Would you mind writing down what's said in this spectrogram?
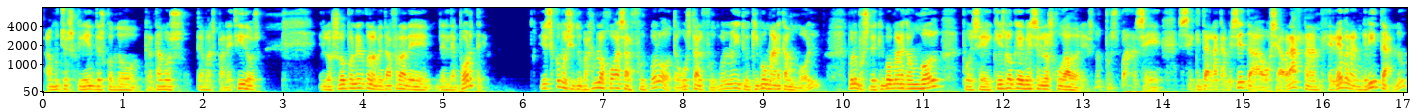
a muchos clientes cuando tratamos temas parecidos, lo suelo poner con la metáfora del deporte. Es como si tú, por ejemplo, juegas al fútbol o te gusta el fútbol, ¿no? Y tu equipo marca un gol. Bueno, pues si tu equipo marca un gol, pues eh, ¿qué es lo que ves en los jugadores? ¿No? Pues se, se quitan la camiseta o se abrazan, celebran, gritan, ¿no?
